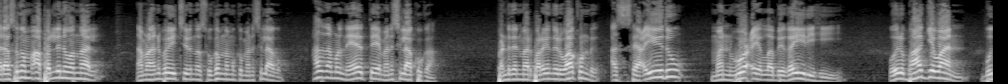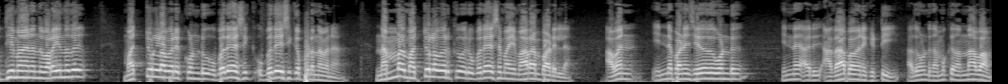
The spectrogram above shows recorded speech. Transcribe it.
ഒരസുഖം ആ പല്ലിന് വന്നാൽ നമ്മൾ അനുഭവിച്ചിരുന്ന സുഖം നമുക്ക് മനസ്സിലാകും. അത് നമ്മൾ നേരത്തെ മനസ്സിലാക്കുക. പണ്ഡിതന്മാർ പറയുന്ന ഒരു വാക്കുണ്ട് മൻ ബിഗൈരിഹി. ഒരു ഭാഗ്യവാൻ ബുദ്ധിമാൻ എന്ന് പറയുന്നത് മറ്റുള്ളവരെ കൊണ്ട് ഉപദേശി ഉപദേശിക്കപ്പെടുന്നവനാണ്. നമ്മൾ മറ്റുള്ളവർക്ക് ഒരു ഉപദേശമായി മാറാൻ പാടില്ല. അവൻ ഇന്ന പണി ചെയ്തതുകൊണ്ട് ഇന്ന ഒരു അതാപ് അവന് കിട്ടി. അതുകൊണ്ട് നമുക്ക് നന്നാവാം.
